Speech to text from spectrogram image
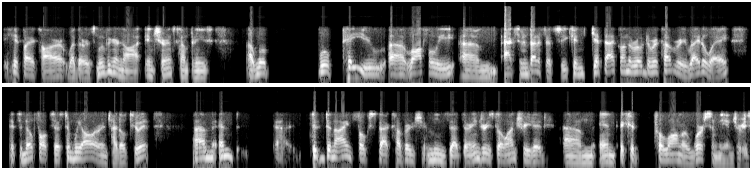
hit by a car, whether it's moving or not, insurance companies uh, will will pay you uh, lawfully um, accident benefits, so you can get back on the road to recovery right away. It's a no fault system. We all are entitled to it. Um, and uh, denying folks that coverage means that their injuries go untreated, um, and it could prolong or worsen the injuries.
